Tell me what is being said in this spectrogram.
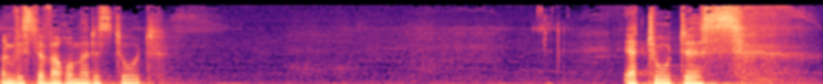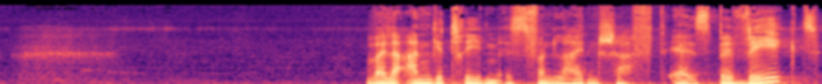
Und wisst ihr, warum er das tut? Er tut es, weil er angetrieben ist von Leidenschaft. Er ist bewegt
